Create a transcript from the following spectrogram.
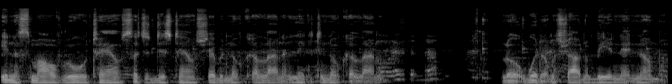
in a small rural town such as this town, Shelby, North Carolina, Lincoln, North Carolina. Lord, what I'm striving to be in that number.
